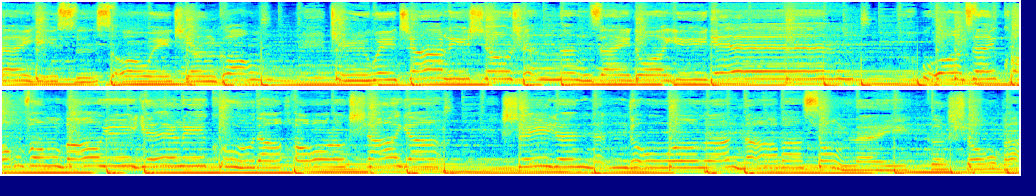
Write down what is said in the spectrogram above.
来一丝所谓成功，只为家里笑声能再多一点。我在狂风暴雨夜里哭到喉咙沙哑，谁人能懂我啊？哪怕送来一个手帕。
